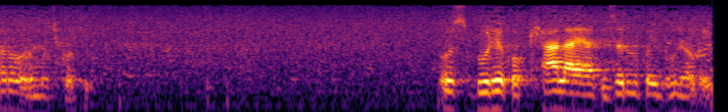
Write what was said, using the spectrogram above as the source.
करो और मुझको भी? उस बूढ़े को ख्याल आया कि ज़रूर कोई भूल हो गई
